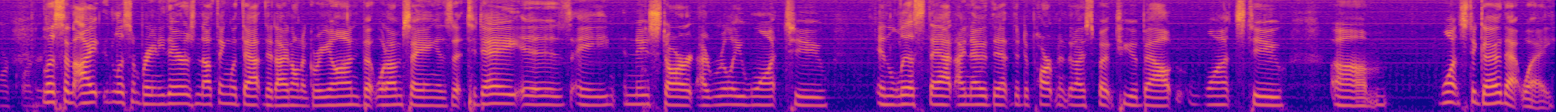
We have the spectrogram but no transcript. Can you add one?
more quarters. Listen, I listen, Brandy. There is nothing with that that I don't agree on. But what I'm saying is that today is a new start. I really want to enlist that. I know that the department that I spoke to you about wants to um, wants to go that way.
